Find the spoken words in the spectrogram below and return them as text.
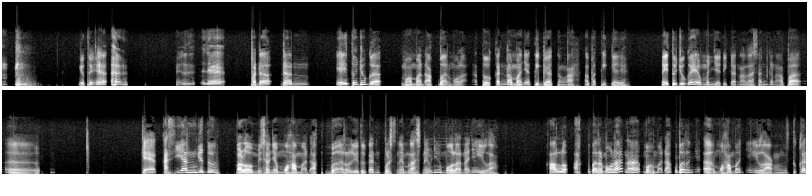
Gitu ya. Ya pada dan ya itu juga Muhammad Akbar Maulana tuh kan namanya tiga tengah apa tiga ya? Nah itu juga yang menjadikan alasan kenapa uh, kayak kasihan gitu. Kalau misalnya Muhammad Akbar gitu kan first name last name-nya Maulananya hilang. Kalau Akbar Maulana Muhammad Akbarnya uh, Muhammadnya hilang itu kan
